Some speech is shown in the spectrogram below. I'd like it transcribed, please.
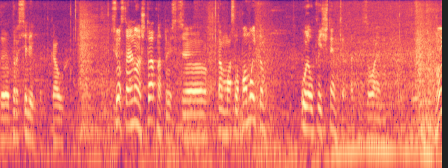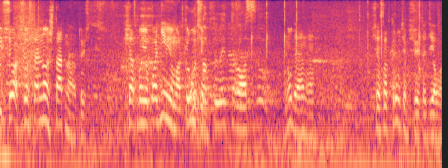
э, дросселей как таковых. Все остальное штатно, то есть э, там маслопомойка, oil catch tanker, так называемый. Ну и все, все остальное штатно, то есть сейчас мы ее поднимем, Вот, открутим. собственный трос. Ну да, да. Сейчас открутим все это дело.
